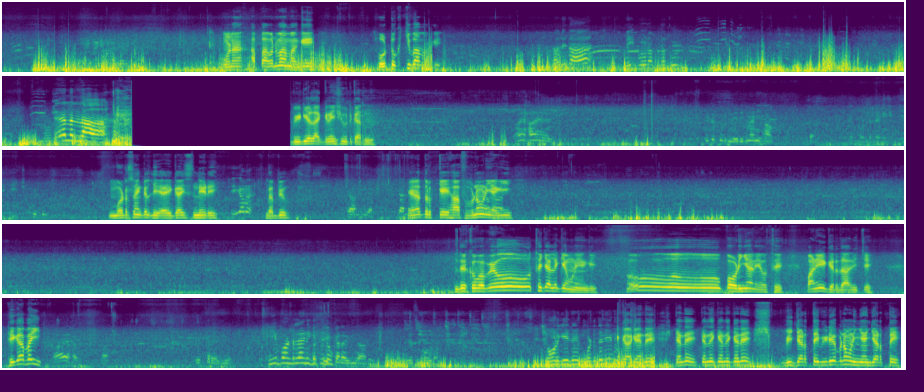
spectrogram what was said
ਹੁਣ ਆਪਾਂ ਬਣਵਾਵਾਂਗੇ ਫੋਟੋ ਖਿਚਵਾਵਾਂਗੇ। ਜਲਦੀ ਤਾਂ ਨਹੀਂ ਫੋਨ ਆਪਣਾ ਤੂੰ ਏ ਲੱਲਾ। ਵੀਡੀਓ ਲੱਗ ਰਹੀ ਸ਼ੂਟ ਕਰਨ। ਹਾਏ ਹਾਏ। ਇੱਕ ਤੁਰਨੇ ਦੀ ਬਣਾਣੀ ਹਾਫ। ਮੋਟਰਸਾਈਕਲ ਲੈ ਆਏ ਗਾਇਸ ਨੇੜੇ। ਠੀਕ ਆ ਨਾ ਬਾਬਿਓ। ਇਹਨਾਂ ਤੁਰ ਕੇ ਹਾਫ ਬਣਾਉਣੀ ਹੈਗੀ। ਦੇਖੋ ਬਾਬੇ ਉਹ ਉੱਥੇ ਚੱਲ ਕੇ ਆਉਣੇ ਹੈਗੇ। ਉਹ ਪੌੜੀਆਂ ਨੇ ਉੱਥੇ ਪਾਣੀ ਗਿਰਦਾ ਨੀਚੇ। ਠੀਕ ਆ ਗਈ। ਕੀ ਬੌਂਡ ਲੈਣੀ ਕਿੱਥੇ ਤੋਂ? ਕਰ ਗਈ ਯਾਰ ਇਹ ਸਕੂਲ ਆ। ਹੁਣ ਕੀ ਤੇ ਵੱਢਦੇ ਨਹੀਂ ਇਹਨੂੰ? ਕਾ ਕਹਿੰਦੇ ਕਹਿੰਦੇ ਕਹਿੰਦੇ ਕਹਿੰਦੇ ਕਹਿੰਦੇ ਵੀ ਜੜ ਤੇ ਵੀਡੀਓ ਬਣਾਉਣੀ ਆ ਜੜ ਤੇ।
